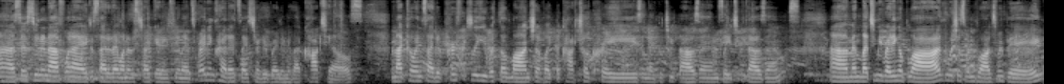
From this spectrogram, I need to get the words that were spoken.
Uh, so, soon enough, when I decided I wanted to start getting freelance writing credits, I started writing about cocktails. And that coincided perfectly with the launch of like the cocktail craze in like the 2000s, late 2000s. Um, and led to me writing a blog, which is when blogs were big.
